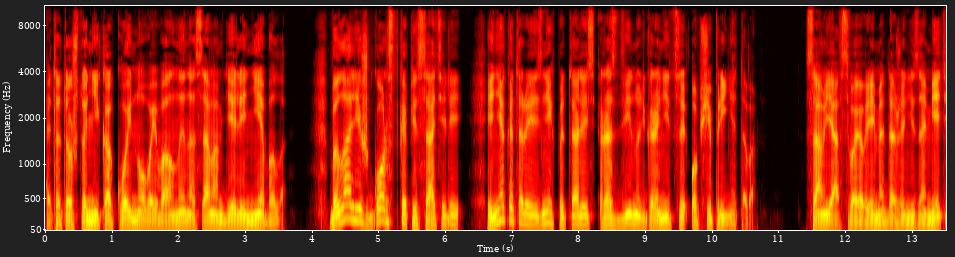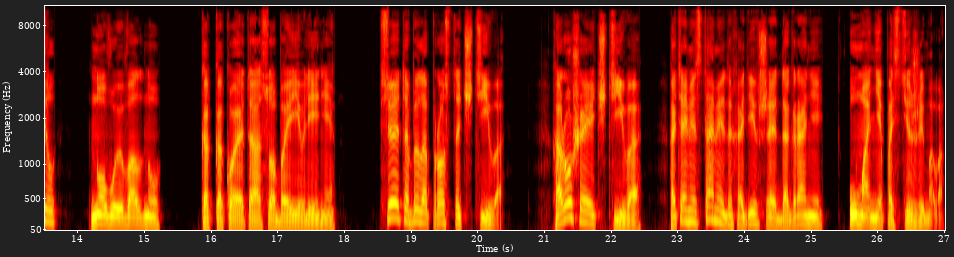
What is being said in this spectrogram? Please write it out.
это то, что никакой новой волны на самом деле не было. Была лишь горстка писателей, и некоторые из них пытались раздвинуть границы общепринятого. Сам я в свое время даже не заметил новую волну, как какое-то особое явление. Все это было просто чтиво. Хорошее чтиво, хотя местами доходившее до грани ума непостижимого.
